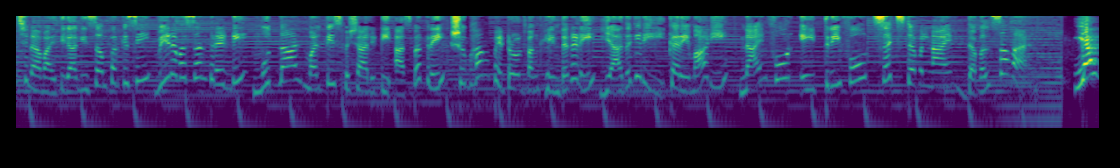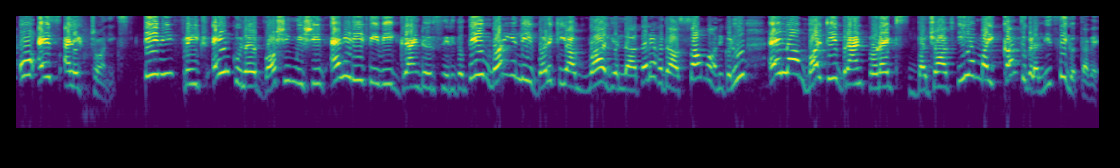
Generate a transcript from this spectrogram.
ಹೆಚ್ಚಿನ ಮಾಹಿತಿಗಾಗಿ ಸಂಪರ್ಕಿಸಿ ವೀರವಸಂತ್ ರೆಡ್ಡಿ ಮುದ್ನಾಳ್ ಮಲ್ಟಿ ಸ್ಪೆಷಾಲಿಟಿ ಆಸ್ಪತ್ರೆ, ಶುಭಂ ಪೆಟ್ರೋಲ್ ಬಂಕ್ ಹಿಂದಗಡೆ, ಯಾದಗಿರಿ. ಕರೆ ಮಾಡಿ nine four eight three four six double nine double seven. MOS electronics TV fridge air cooler washing machine LED TV grinder ಸೇರಿದಂತೆ ಮನೆಯಲ್ಲಿ ಬಳಕೆಯಾಗುವ ಎಲ್ಲಾ ತರಹದ ಸಾಮಾನುಗಳು, ಎಲ್ಲಾ multi brand products Bajaj EMI ಕಂತುಗಳಲ್ಲಿ ಸಿಗುತ್ತವೆ.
